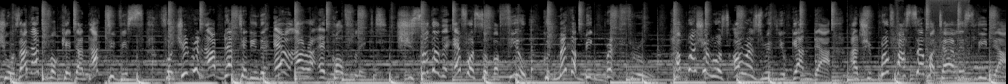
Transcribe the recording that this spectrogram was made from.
she was an advocate and activist for children abducted in the LRA conflict. She saw that the efforts of a few could make a big breakthrough. Was always with Uganda, and she proved herself a tireless leader.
